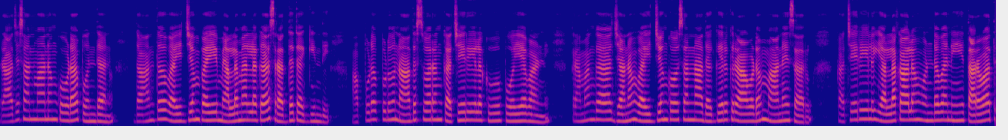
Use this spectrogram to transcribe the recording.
రాజసన్మానం కూడా పొందాను. దాంతో వైద్యంపై మెల్లమెల్లగా శ్రద్ధ తగ్గింది. అప్పుడప్పుడు నాదస్వరం కచేరీలకు పోయేవాణ్ణి. క్రమంగా జనం వైద్యం కోసం నా దగ్గరకు రావడం మానేశారు. కచేరీలు ఎల్లకాలం ఉండవని తర్వాత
